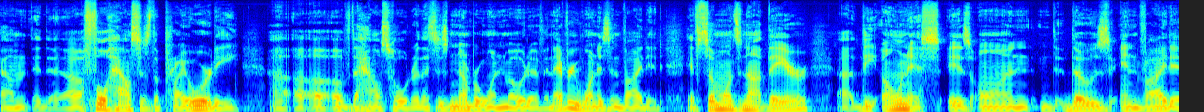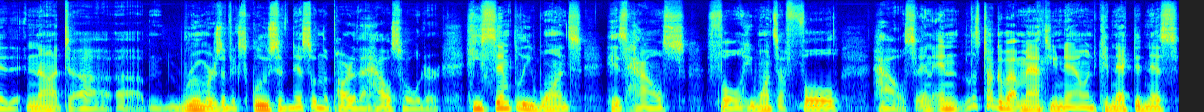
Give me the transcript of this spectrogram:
Um, a full house is the priority uh, uh, uh, of the householder. That's his number one motive. And everyone is invited. If someone's not there, uh, the onus is on those invited, not rumors of exclusiveness on the part of the householder. He simply wants his house full. He wants a full house. And and let's talk about Matthew now and connectedness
